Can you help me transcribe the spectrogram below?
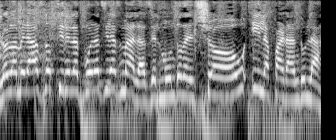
Lola Meraz nos tiene las buenas y las malas del mundo del show y la farándula.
